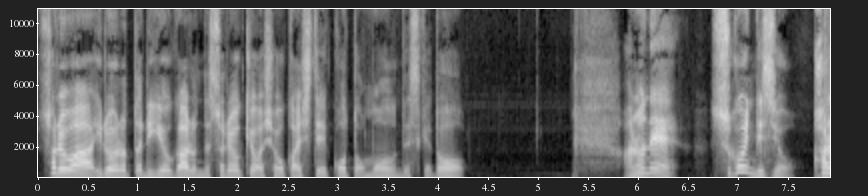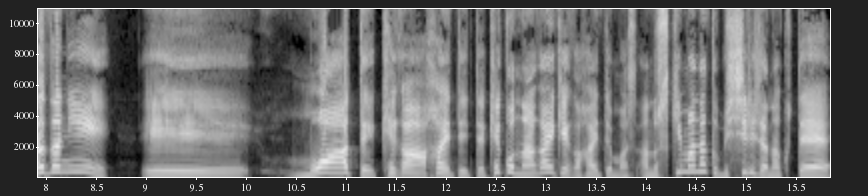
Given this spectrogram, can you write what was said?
それはいろいろと理由があるんで、それを今日は紹介していこうと思うんですけど、あのね、すごいんですよ。体に、えー、もわーって毛が生えていて、結構長い毛が生えてます。あの、隙間なくびっしりじゃなくて、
